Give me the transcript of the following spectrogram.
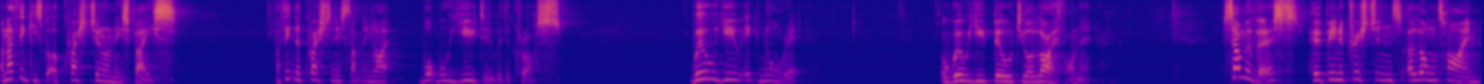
And I think he's got a question on his face. I think the question is something like, What will you do with the cross? Will you ignore it? Or will you build your life on it? Some of us who've been Christians a long time,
